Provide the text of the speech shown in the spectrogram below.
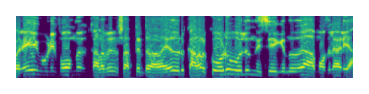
ഒരേ യൂണിഫോം കളർ ഷർട്ട് ഇട്ട് അതായത് ഒരു കളർ കോഡ് പോലും നിശ്ചയിക്കുന്നത് ആ മുതലാളിയാ.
